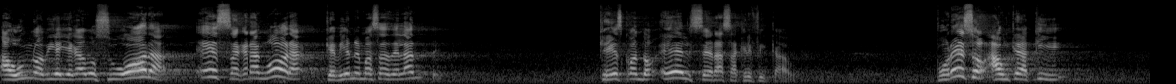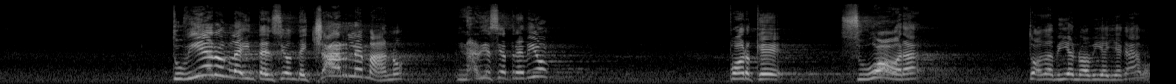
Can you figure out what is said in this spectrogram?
aún no había llegado su hora, esa gran hora que viene más adelante, que es cuando Él será sacrificado. Por eso, aunque aquí tuvieron la intención de echarle mano, nadie se atrevió. Porque su hora todavía no había llegado.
